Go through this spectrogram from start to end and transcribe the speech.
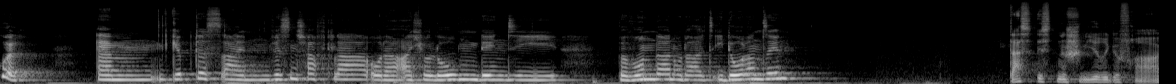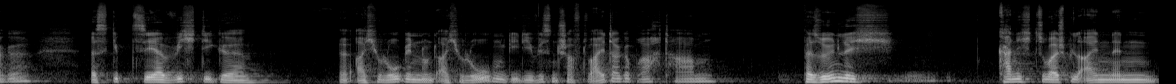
Cool. Ähm, gibt es einen Wissenschaftler oder Archäologen, den Sie bewundern oder als Idol ansehen? Das ist eine schwierige Frage. Es gibt sehr wichtige äh, Archäologinnen und Archäologen, die die Wissenschaft weitergebracht haben. Persönlich kann ich zum Beispiel einen nennen,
